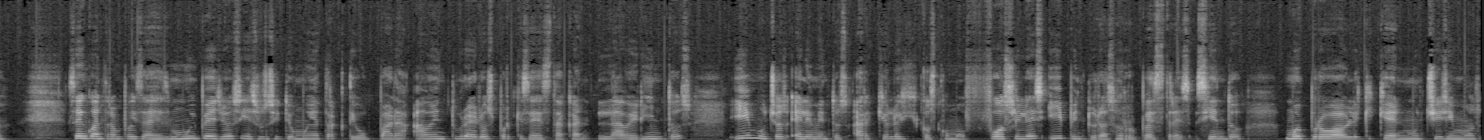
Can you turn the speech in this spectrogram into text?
se encuentran paisajes muy bellos y es un sitio muy atractivo para aventureros porque se destacan laberintos y muchos elementos arqueológicos como fósiles y pinturas rupestres, siendo muy probable que queden muchísimos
